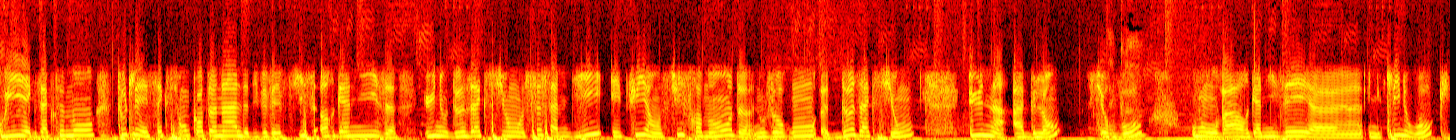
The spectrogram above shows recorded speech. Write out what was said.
Oui, exactement. Toutes les sections cantonales du VVF 6 organisent une ou deux actions ce samedi. Et puis en Suisse romande, nous aurons deux actions. Une à Gland, sur. Vaud, où on va organiser euh, une clean walk,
